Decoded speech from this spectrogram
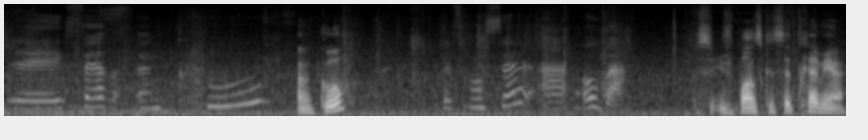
j'ai fait un cours Un cours de français à Oba. Je pense que c'est très bien.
